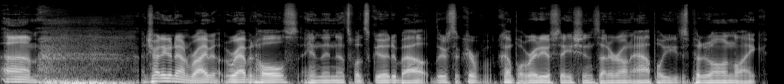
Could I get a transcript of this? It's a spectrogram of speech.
Um, I try to go down rabbit, rabbit holes, and then that's what's good about. There's a couple radio stations that are on Apple. You just put it on like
